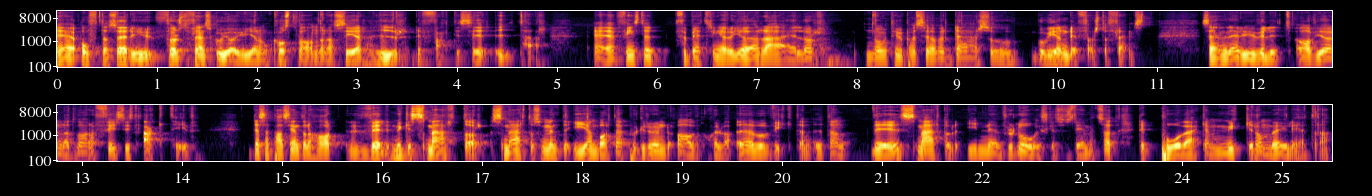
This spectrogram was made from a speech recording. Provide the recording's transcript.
Eh, ofta så är det ju, först och främst går jag ju igenom kostvanorna och ser hur det faktiskt ser ut här. Eh, finns det förbättringar att göra eller någonting typ vi behöver se över där så går vi igenom det först och främst. Sen är det ju väldigt avgörande att vara fysiskt aktiv. dessa patienterna har väldigt mycket smärtor, smärtor som inte enbart är på grund av själva övervikten utan det är smärtor i neurologiska systemet så att det påverkar mycket de möjligheterna.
